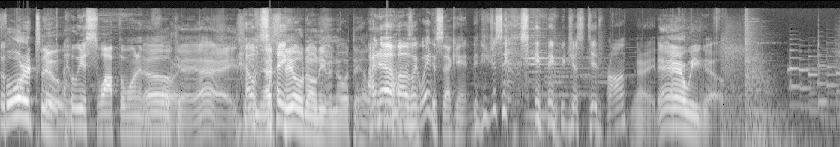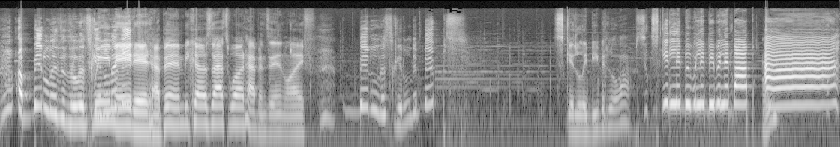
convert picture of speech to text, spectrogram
four, two. we just swapped the one and the four. Okay, all right. See, I like- still don't even know what the hell. I know. I was like, wait a second. Did you just say the same thing we just did wrong? all right, there we go. A bit of the let's We made it happen because that's what happens in life. Let's get bips. Skiddly beebly lop. Skiddly boobly beebly bop. Ah.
